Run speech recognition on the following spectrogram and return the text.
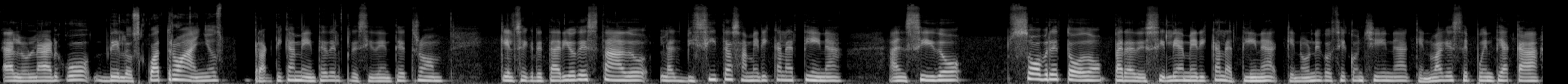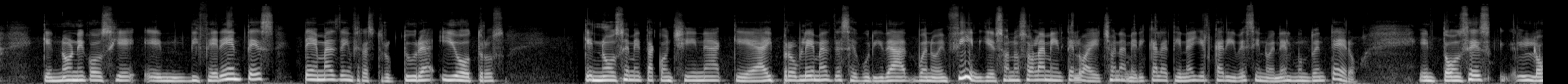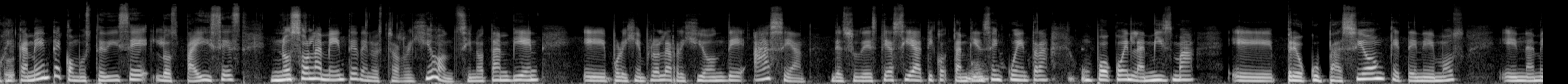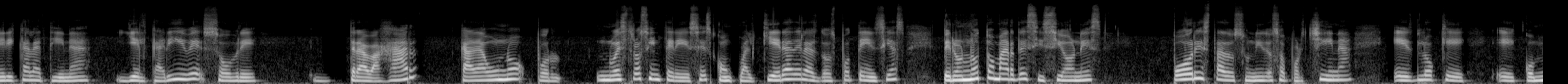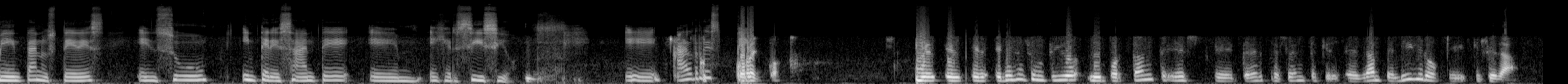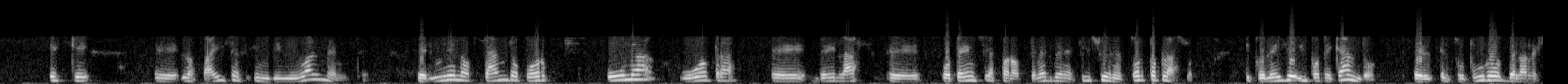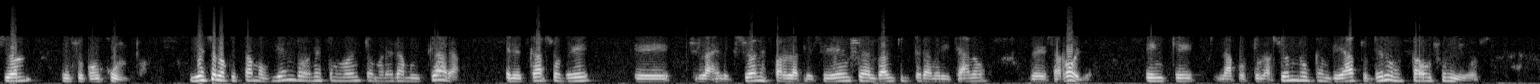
a lo largo de los cuatro años prácticamente del presidente Trump que el secretario de Estado, las visitas a América Latina han sido sobre todo para decirle a América Latina que no negocie con China, que no haga ese puente acá, que no negocie en diferentes temas de infraestructura y otros que no se meta con China, que hay problemas de seguridad, bueno, en fin, y eso no solamente lo ha hecho en América Latina y el Caribe, sino en el mundo entero. Entonces, lógicamente, como usted dice, los países no solamente de nuestra región, sino también, eh, por ejemplo, la región de ASEAN, del sudeste asiático, también se encuentra un poco en la misma eh, preocupación que tenemos en América Latina y el Caribe sobre trabajar cada uno por nuestros intereses con cualquiera de las dos potencias, pero no tomar decisiones por Estados Unidos o por China, es lo que eh, comentan ustedes en su interesante em, ejercicio. Eh, Correcto. Y en ese sentido, lo importante es eh, tener presente que el, gran peligro que, se da es que los países individualmente terminen optando por una u otra de las eh, potencias para obtener beneficios en el corto plazo y con ello hipotecando el, futuro de la región en su conjunto. Y eso es lo que estamos viendo en este momento de manera muy clara en el caso de eh, las elecciones para la presidencia del Banco Interamericano de Desarrollo, en que la postulación de un candidato de los Estados Unidos,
